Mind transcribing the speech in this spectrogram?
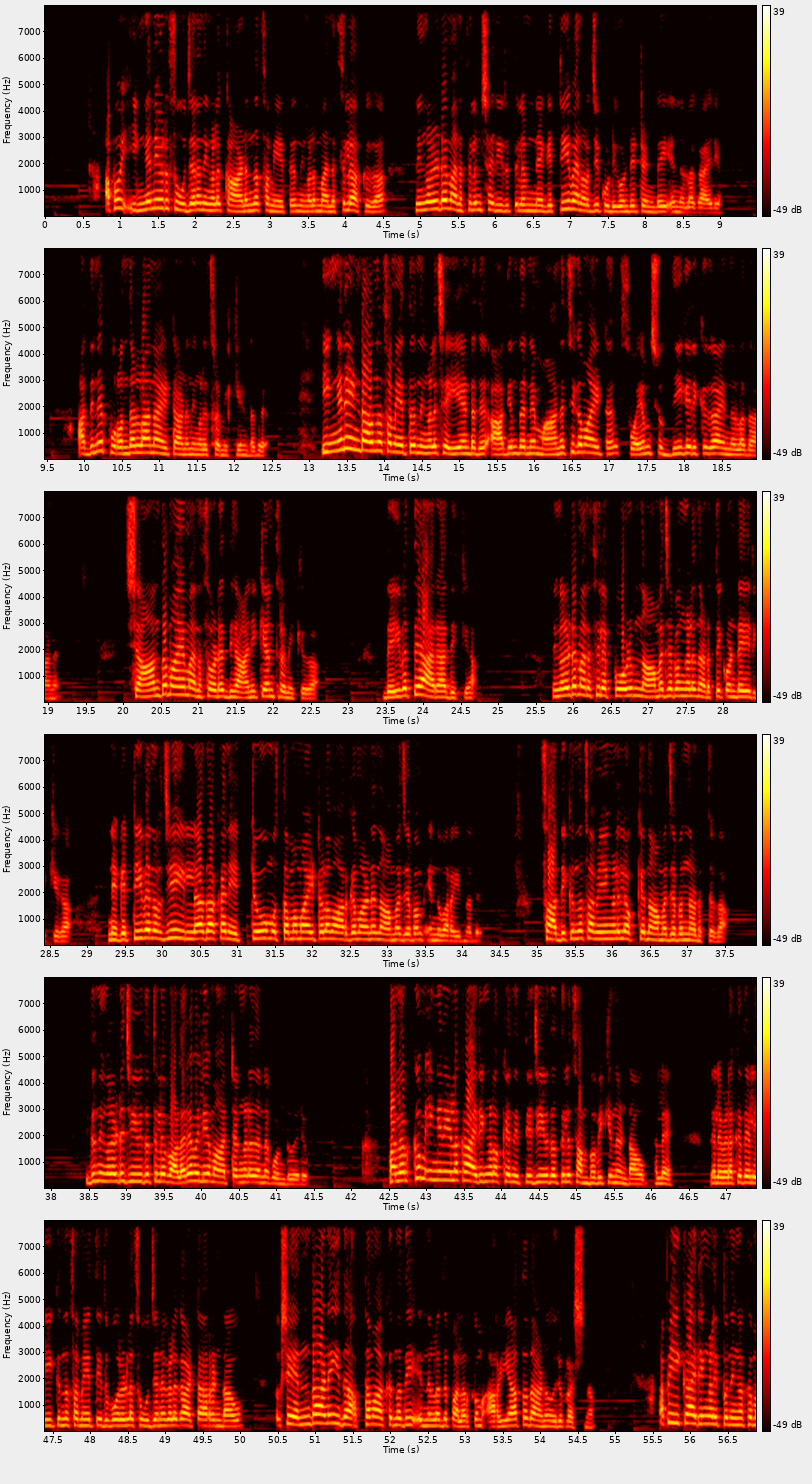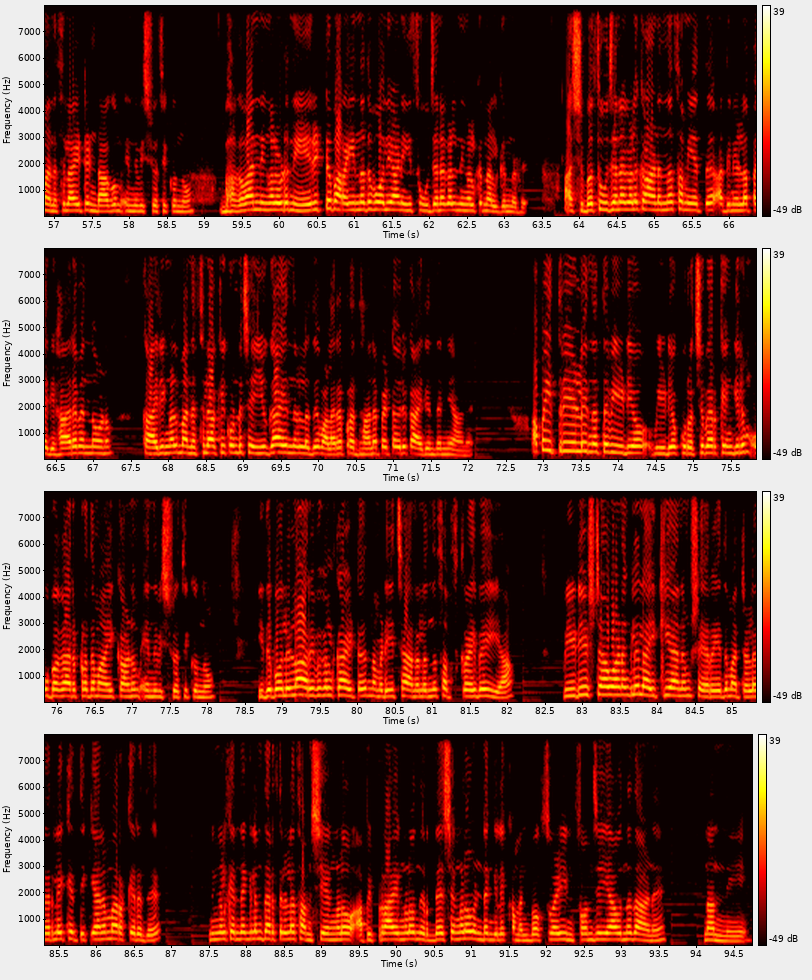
അപ്പോൾ ഇങ്ങനെയൊരു സൂചന നിങ്ങൾ കാണുന്ന സമയത്ത് നിങ്ങൾ മനസ്സിലാക്കുക നിങ്ങളുടെ മനസ്സിലും ശരീരത്തിലും നെഗറ്റീവ് എനർജി കുടികൊണ്ടിട്ടുണ്ട് എന്നുള്ള കാര്യം. അതിനെ പുറന്തള്ളാനായിട്ടാണ് നിങ്ങൾ ശ്രമിക്കേണ്ടത്. ഇങ്ങനെ ഉണ്ടാവുന്ന സമയത്ത് നിങ്ങൾ ചെയ്യേണ്ടത് ആദ്യം തന്നെ മാനസികമായിട്ട് സ്വയം ശുദ്ധീകരിക്കുക എന്നുള്ളതാണ്. ശാന്തമായ മനസ്സോടെ ധ്യാനിക്കാൻ ശ്രമിക്കുക. ദൈവത്തെ ആരാധിക്കുക. നിങ്ങളുടെ മനസ്സിൽ എപ്പോഴും നാമജപങ്ങൾ നടത്തിക്കൊണ്ടേയിരിക്കുക. നെഗറ്റീവ് എനർജിയെ ഇല്ലാതാക്കാൻ ഏറ്റവും ഉത്തമമായിട്ടുള്ള മാർഗമാണ് നാമജപം എന്ന് പറയുന്നത്. സാധിക്കുന്ന സമയങ്ങളിലൊക്കെ നാമജപം നടത്തുക. ഇത് നിങ്ങളുടെ ജീവിതത്തിൽ വളരെ വലിയ മാറ്റങ്ങൾ തന്നെ കൊണ്ടുവരും. പലർക്കും ഇങ്ങനെയുള്ള കാര്യങ്ങളൊക്കെ നിത്യജീവിതത്തിൽ സംഭവിക്കുന്നുണ്ടാവും അല്ലെ? നിലവിളക്ക് തെളിയിക്കുന്ന സമയത്ത് ഇതുപോലുള്ള സൂചനകൾ കാട്ടാറുണ്ടാവും. പക്ഷെ എന്താണ് ഇത് അർത്ഥമാക്കുന്നത് എന്നുള്ളത് പലർക്കും അറിയാത്തതാണ് ഒരു പ്രശ്നം. അപ്പൊ ഈ കാര്യങ്ങൾ ഇപ്പൊ നിങ്ങൾക്ക് മനസ്സിലായിട്ടുണ്ടാകും എന്ന് വിശ്വസിക്കുന്നു. ഭഗവാൻ നിങ്ങളോട് നേരിട്ട് പറയുന്നത് പോലെയാണ് ഈ സൂചനകൾ നിങ്ങൾക്ക് നൽകുന്നത്. അശുഭ സൂചനകൾ കാണുന്ന സമയത്ത് അതിനുള്ള പരിഹാരം എന്നോണം കാര്യങ്ങൾ മനസ്സിലാക്കിക്കൊണ്ട് ചെയ്യുക എന്നുള്ളത് വളരെ പ്രധാനപ്പെട്ട ഒരു കാര്യം തന്നെയാണ്. അപ്പൊ ഇത്രയുള്ള ഇന്നത്തെ വീഡിയോ. വീഡിയോ കുറച്ചു പേർക്കെങ്കിലും ഉപകാരപ്രദമായി കാണും എന്ന് വിശ്വസിക്കുന്നു. ഇതുപോലുള്ള അറിവുകൾക്കായിട്ട് നമ്മുടെ ഈ ചാനൽ ഒന്ന് സബ്സ്ക്രൈബ് ചെയ്യുക. വീഡിയോ ഇഷ്ടമാവുകയാണെങ്കിൽ ലൈക്ക് ചെയ്യാനും ഷെയർ ചെയ്ത് മറ്റുള്ളവരിലേക്ക് എത്തിക്കാനും മറക്കരുത്. നിങ്ങൾക്ക് എന്തെങ്കിലും തരത്തിലുള്ള സംശയങ്ങളോ അഭിപ്രായങ്ങളോ നിർദ്ദേശങ്ങളോ ഉണ്ടെങ്കിൽ കമന്റ് ബോക്സ് വഴി ഇൻഫോം ചെയ്യാവുന്നതാണ്. നന്ദി.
